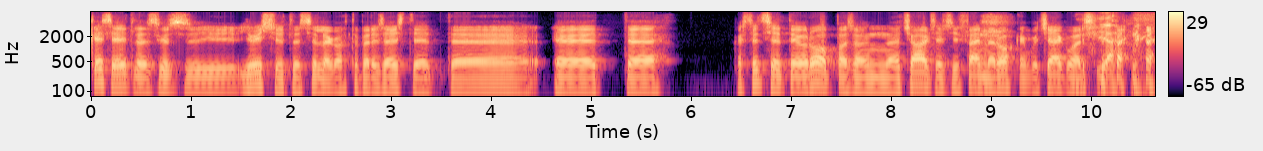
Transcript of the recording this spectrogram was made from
kes see ütles, kas Juss ütles selle kohta päris hästi, et, et kas ta ütles, et Euroopas on Chargersi fänne rohkem kui Jaguarsi fänne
